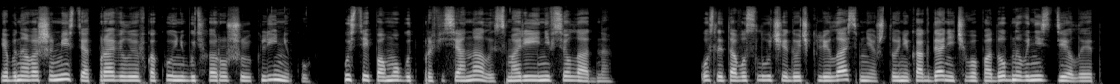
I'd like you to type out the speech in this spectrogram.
Я бы на вашем месте отправил ее в какую-нибудь хорошую клинику, пусть ей помогут профессионалы, с Марией не все ладно. После того случая дочь клялась мне, что никогда ничего подобного не сделает,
